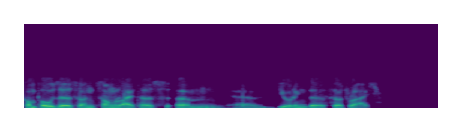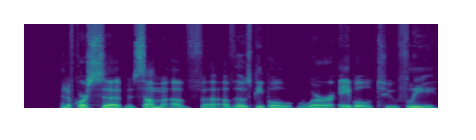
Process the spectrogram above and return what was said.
composers and songwriters um, uh, during the Third Reich. And of course, uh, some of uh, of those people were able to flee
